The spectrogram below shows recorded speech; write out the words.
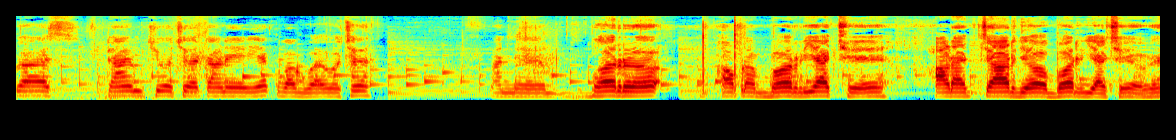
ગાસ ટાઈમ થયો છે અટાણે એક વાગવા આવ્યો છે. અને ભર, આપણા ભર રહ્યા છે. સાડા ચાર જેવા ભર રહ્યા છે હવે.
